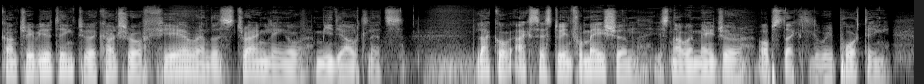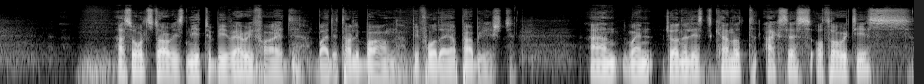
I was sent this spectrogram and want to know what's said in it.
contributing to a culture of fear and a strangling of media outlets. Lack of access to information is now a major obstacle to reporting, as all stories need to be verified by the Taliban before they are published. And when journalists cannot access authorities,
